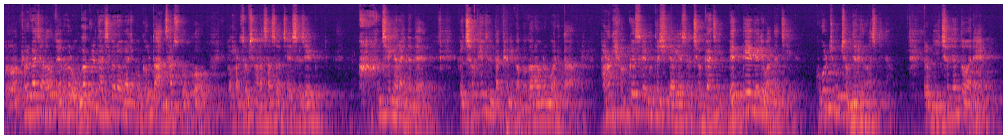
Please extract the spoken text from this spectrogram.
뭐 별가지 않아도 되는 걸 온갖 걸 다 집어넣어 가지고 그걸 또 안 살 수도 없고 또 할 수 없이 하나 사서 제 서재 큰 책이 하나 있는데 그 첫 페이지를 딱 펴니까 뭐가 나오는 거 하니까 박혁거세부터 시작해서 저까지 몇 대 내려왔는지 그걸 쭉 정리를 해놨습니다. 여러분 2000년 동안에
